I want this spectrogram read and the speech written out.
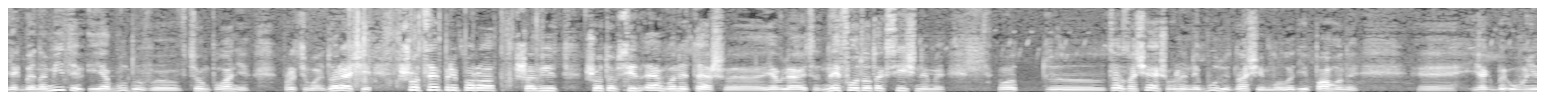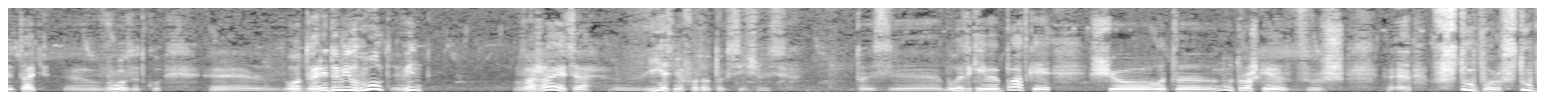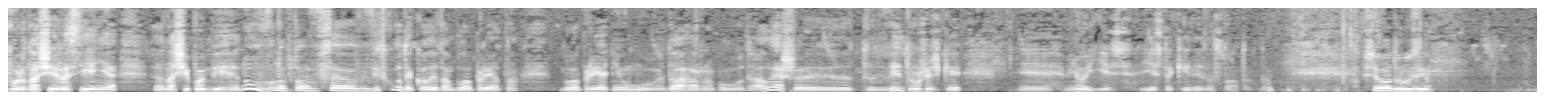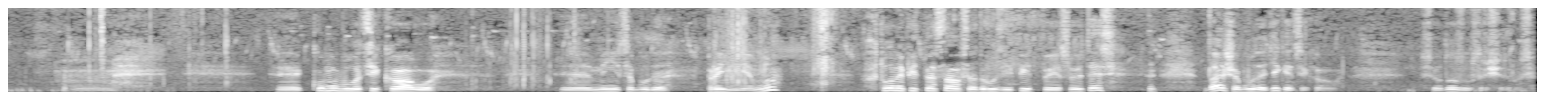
якби намітив, і я буду в, в цьому плані працювати. До речі, що це препарат, шавіт, що топсін М, вони теж являються не фототоксичними. От, це означає, що вони не будуть наші молоді пагони якби угнітати в розвитку. От Рідоміл Голд, він вважається, є фототоксичність. Тобто е, були такі випадки, що от, е, ну, трошки е, в ступор, в ступор наші ростіння, е, наші побіги. Ну, воно потім все відходить, коли там була приятна, були приятні умови, да, гарна погода. Але ж він трошечки в нього є, є такий недостаток. Да. Все, друзі. Кому було цікаво, мені це буде приємно. Хто не підписався, друзі, підписуйтесь. Далі буде тільки цікаво. Все, до зустрічі, друзі.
